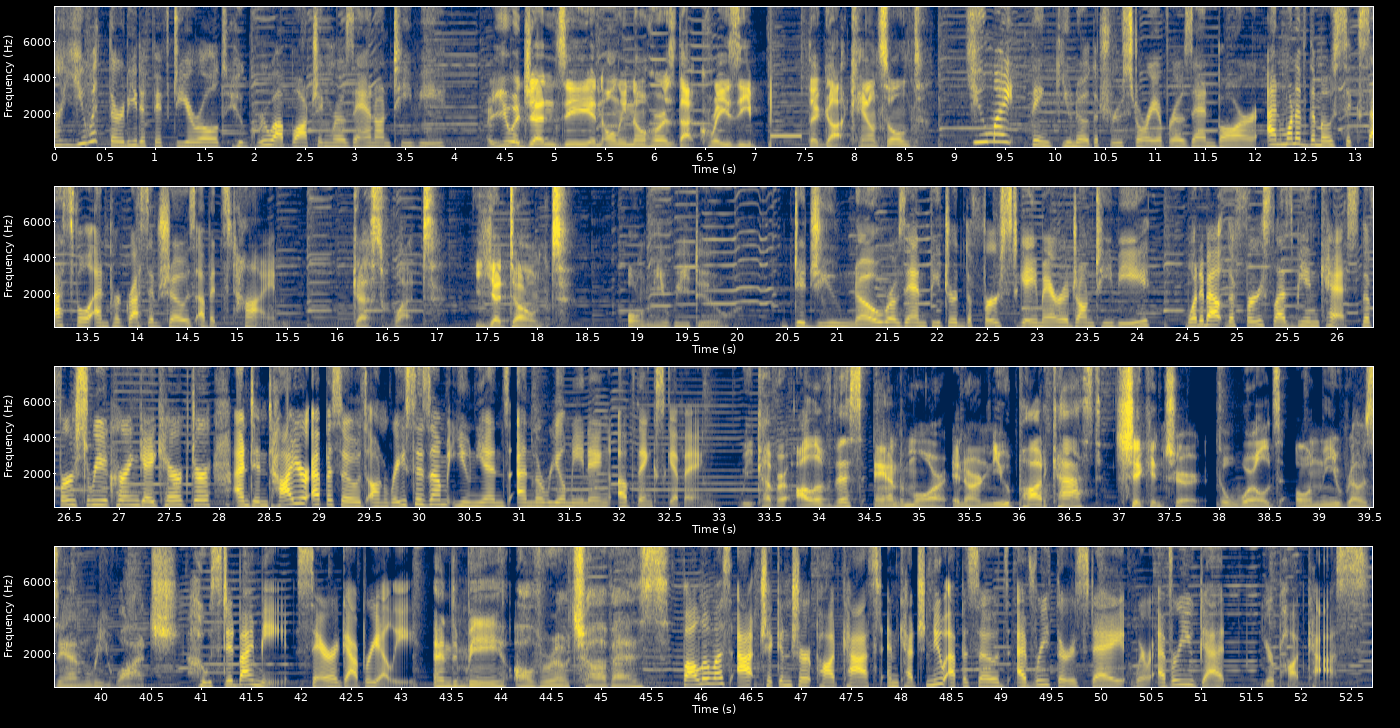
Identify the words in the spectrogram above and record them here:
Are you a 30 to 50 year old who grew up watching Roseanne on TV? Are you a Gen Z and only know her as that crazy that got canceled? You might think you know the true story of Roseanne Barr and one of the most successful and progressive shows of its time. Guess what? You don't. Only we do. Did you know Roseanne featured the first gay marriage on TV? What about the first lesbian kiss, the first reoccurring gay character, and entire episodes on racism, unions, and the real meaning of Thanksgiving? We cover all of this and more in our new podcast, Chicken Shirt, the world's only Roseanne rewatch. Hosted by me, Sarah Gabrielli. And me, Alvaro Chavez. Follow us at Chicken Shirt Podcast and catch new episodes every Thursday wherever you get your podcasts.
